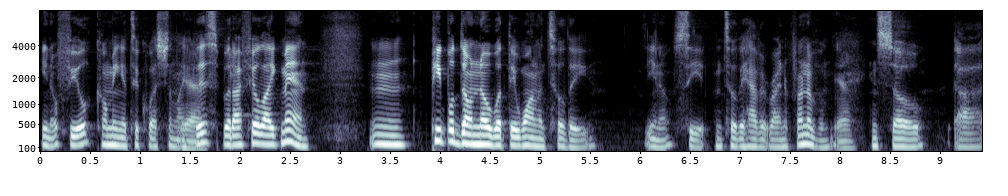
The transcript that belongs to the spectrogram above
you know, feel coming into a question like Yeah. this. But I feel like, man, mm, people don't know what they want until they, you know, see it, until they have it right in front of them. Yeah. And so uh,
